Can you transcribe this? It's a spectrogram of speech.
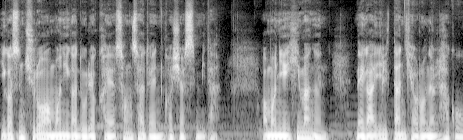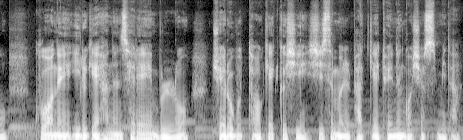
이것은 주로 어머니가 노력하여 성사된 것이었습니다. 어머니의 희망은 내가 일단 결혼을 하고 구원에 이르게 하는 세례의 물로 죄로부터 깨끗이 씻음을 받게 되는 것이었습니다.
